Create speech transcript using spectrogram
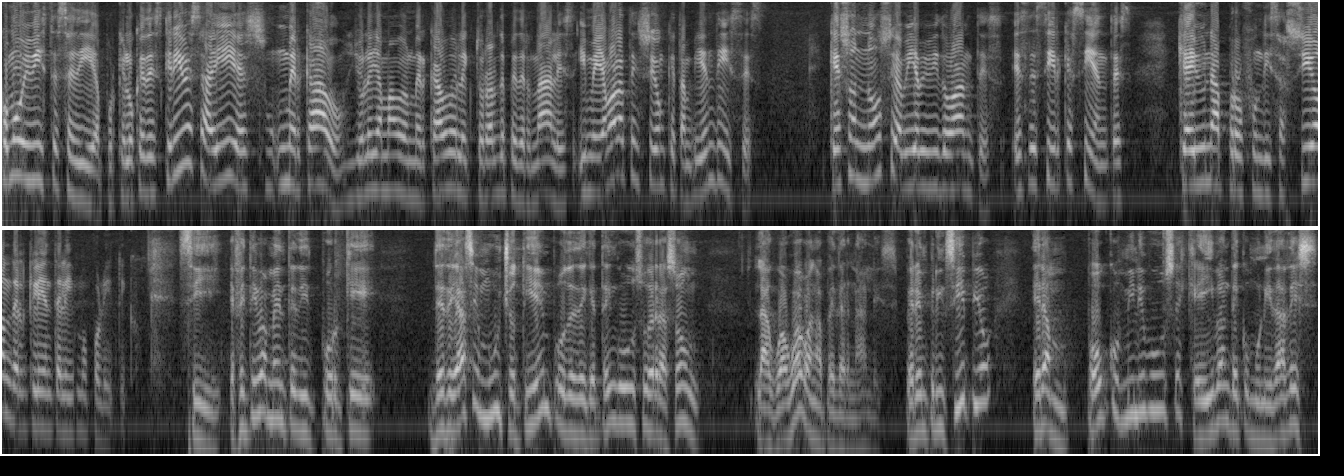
¿Cómo viviste ese día? Porque lo que describes ahí es un mercado, yo le he llamado el mercado electoral de Pedernales, y me llama la atención que también dices que eso no se había vivido antes, es decir, que sientes que hay una profundización del clientelismo político. Sí, efectivamente, porque desde hace mucho tiempo, desde que tengo uso de razón, las guaguaban a Pedernales, pero en principio eran pocos minibuses que iban de comunidades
